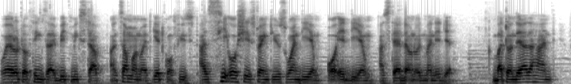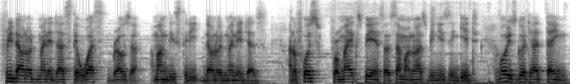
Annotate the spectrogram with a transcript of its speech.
where a lot of things are a bit mixed up and someone might get confused as he or she is trying to use 1DM or ADM as their download manager. But on the other hand, Free Download Manager is the worst browser among these three download managers. And of course, from my experience as someone who has been using it, I've always got a hard time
